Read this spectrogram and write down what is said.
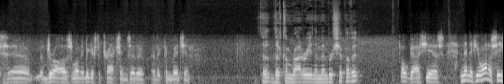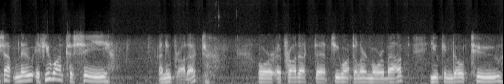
uh, draws, one of the biggest attractions at a at a convention. The the camaraderie and the membership of it. Oh gosh, yes. And then if you want to see something new, if you want to see a new product or a product that you want to learn more about, you can go to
